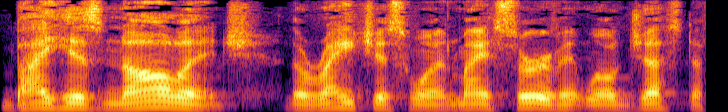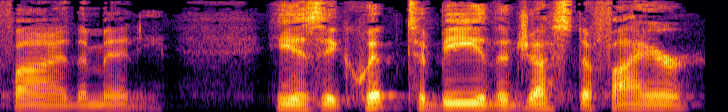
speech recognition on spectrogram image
By his knowledge, the righteous one, my servant, will justify the many. He is equipped to be the justifier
